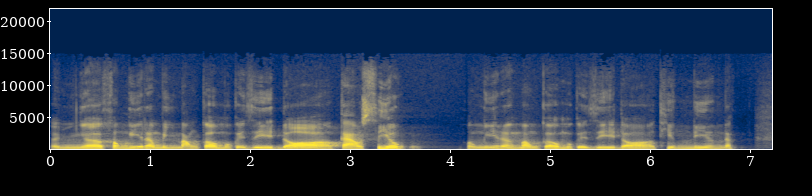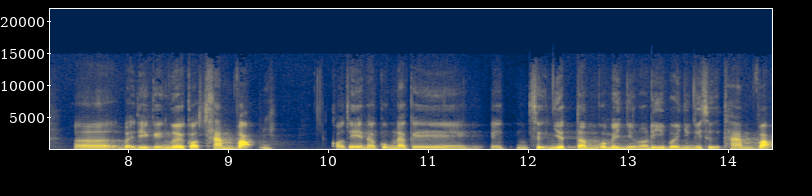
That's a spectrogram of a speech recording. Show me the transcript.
Ừ, mình không nghĩ rằng mình mong cầu một cái gì đó cao siêu không nghĩ rằng mong cầu một cái gì đó thiêng liêng đặc à, vậy thì cái người có tham vọng có thể là cũng là cái, cái sự nhiệt tâm của mình nhưng nó đi với những cái sự tham vọng.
